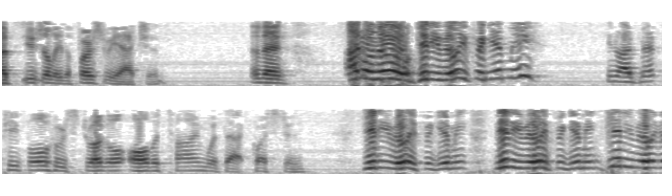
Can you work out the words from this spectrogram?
That's usually the first reaction. And then, I don't know, did he really forgive me? You know, I've met people who struggle all the time with that question. Did he really forgive me? Did he really forgive me? Did he really?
